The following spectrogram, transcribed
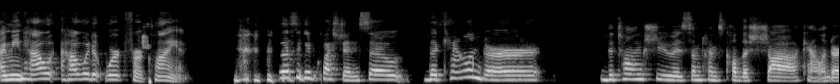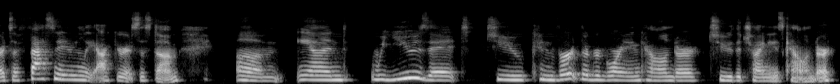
I mean, how how would it work for a client? That's a good question. So the calendar, the Tongshu is sometimes called the Xia calendar. It's a fascinatingly accurate system. Um, and we use it to convert the Gregorian calendar to the Chinese calendar.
